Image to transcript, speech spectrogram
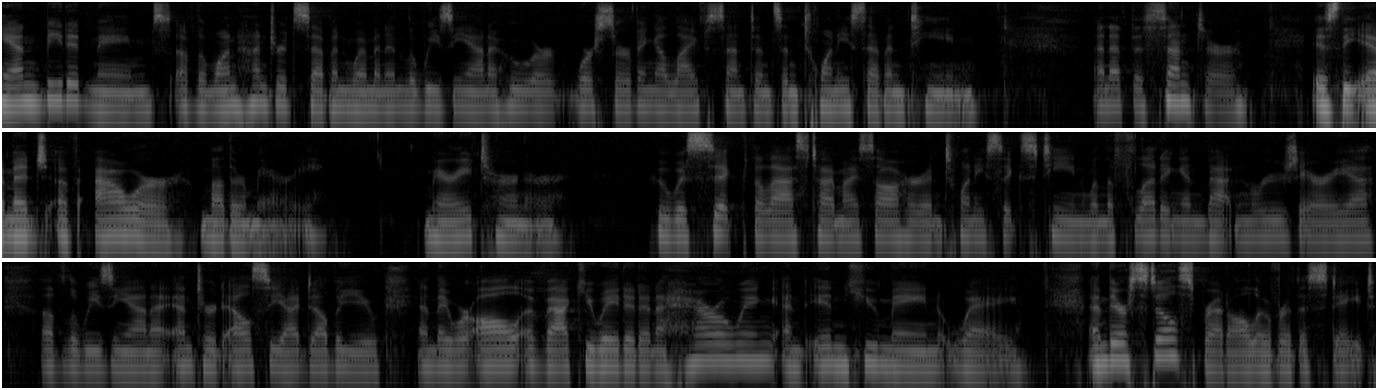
hand-beaded names of the 107 women in Louisiana who were, were serving a life sentence in 2017. And at the center is the image of our Mother Mary, Mary Turner, who was sick the last time I saw her in 2016 when the flooding in Baton Rouge area of Louisiana entered LCIW and they were all evacuated in a harrowing and inhumane way. And they're still spread all over the state.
